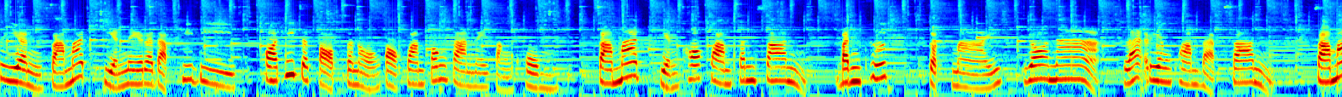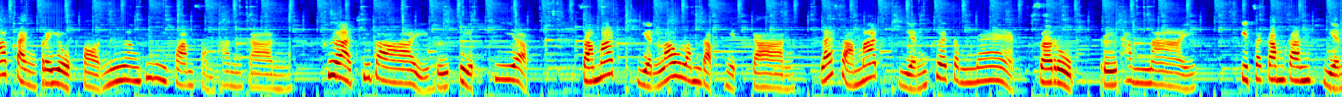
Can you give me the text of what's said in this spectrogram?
เรียนสามารถเขียนในระดับที่ดี พอที่จะตอบสนองต่อความต้องการในสังคม สามารถเขียนข้อความสั้นๆ บันทึก จดหมาย ย่อหน้า และเรียงความแบบสั้น สามารถแต่งประโยคต่อเนื่องที่มีความสัมพันธ์กัน เพื่ออธิบายหรือเปรียบเทียบ สามารถเขียนเล่าลำดับเหตุการณ์ และสามารถเขียนเพื่อจำแนก สรุป หรือทำนาย กิจกรรมการเขียน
